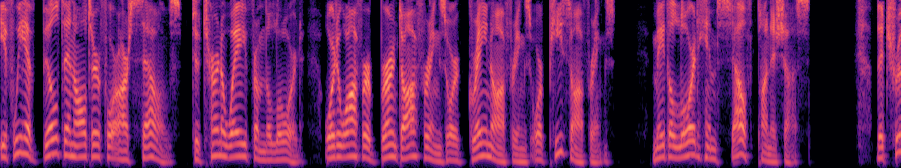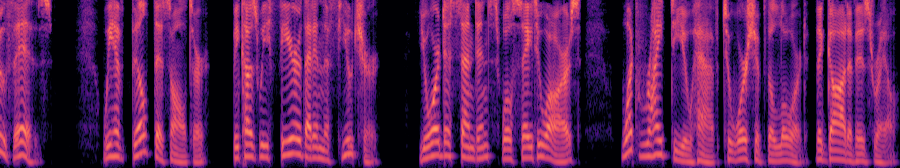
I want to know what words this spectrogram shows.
If we have built an altar for ourselves to turn away from the Lord, or to offer burnt offerings or grain offerings or peace offerings, may the Lord Himself punish us. The truth is, we have built this altar because we fear that in the future your descendants will say to ours, What right do you have to worship the Lord, the God of Israel?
